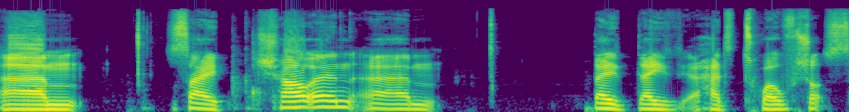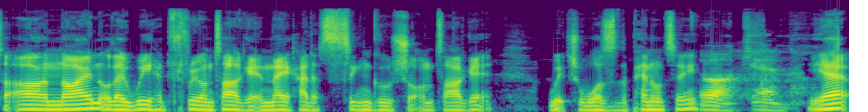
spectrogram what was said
Um, so Charlton, um, they they had twelve shots to our nine, although we had three on target, and they had a single shot on target, which was the penalty. Oh, again. Yeah.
